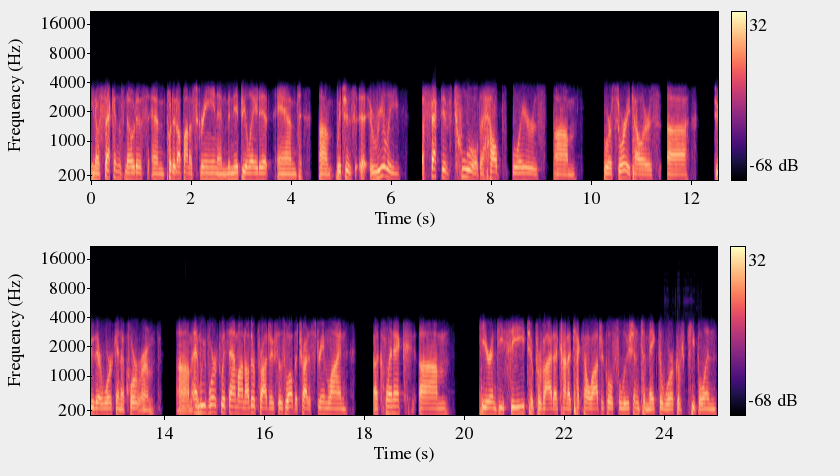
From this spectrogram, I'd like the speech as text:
you know seconds notice and put it up on a screen and manipulate it, and um, which is a really effective tool to help lawyers um, who are storytellers uh, do their work in a courtroom. Um, and we've worked with them on other projects as well to try to streamline a clinic um, here in DC to provide a kind of technological solution to make the work of people in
